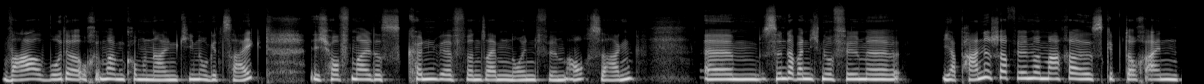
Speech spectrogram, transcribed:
war, wurde auch immer im kommunalen Kino gezeigt. Ich hoffe mal, das können wir von seinem neuen Film auch sagen. Ähm, es sind aber nicht nur Filme japanischer Filmemacher. Es gibt auch ein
